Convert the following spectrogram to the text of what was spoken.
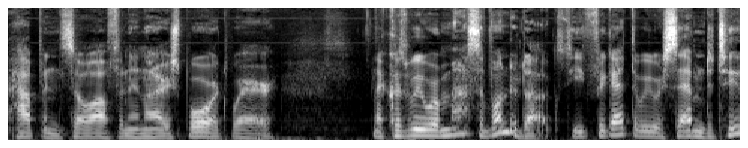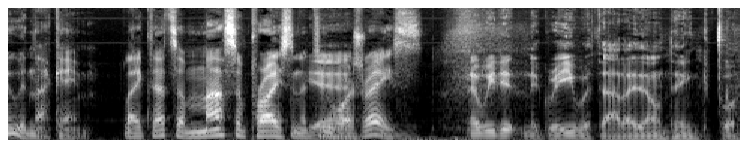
happen so often in Irish sport where. Like, because we were massive underdogs. You forget that we were seven to two in that game. Like, that's a massive price in a Yeah. two horse race. Now we didn't agree with that, I don't think, but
